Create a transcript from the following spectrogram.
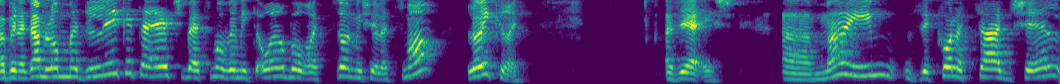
הבן אדם לא מדליק את האש בעצמו ומתעורר בו רצון משל עצמו, לא יקרה. אז זה האש. המים זה כל הצד של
